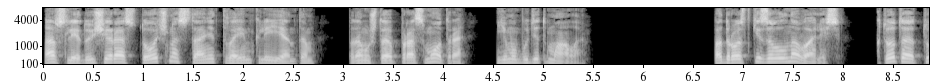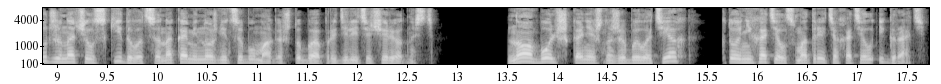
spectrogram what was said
А в следующий раз точно станет твоим клиентом, потому что просмотра ему будет мало. Подростки заволновались. Кто-то тут же начал скидываться на камень-ножницы-бумага, чтобы определить очередность. Но больше, конечно же, было тех, кто не хотел смотреть, а хотел играть.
